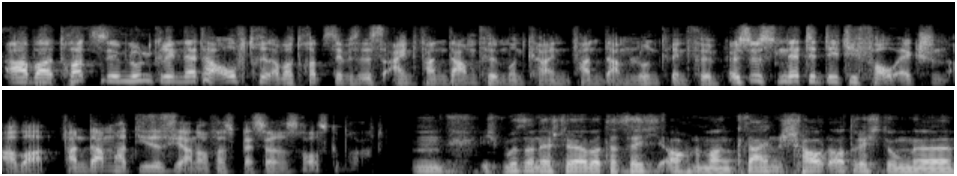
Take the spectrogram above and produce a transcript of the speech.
aber trotzdem Lundgren netter Auftritt, aber trotzdem, es ist ein Van Damme-Film und kein Van Damme-Lundgren-Film. Es ist nette DTV-Action, aber Van Damme hat dieses Jahr noch was Besseres rausgebracht. Hm, ich muss an der Stelle aber tatsächlich auch nochmal einen kleinen Shoutout Richtung äh,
